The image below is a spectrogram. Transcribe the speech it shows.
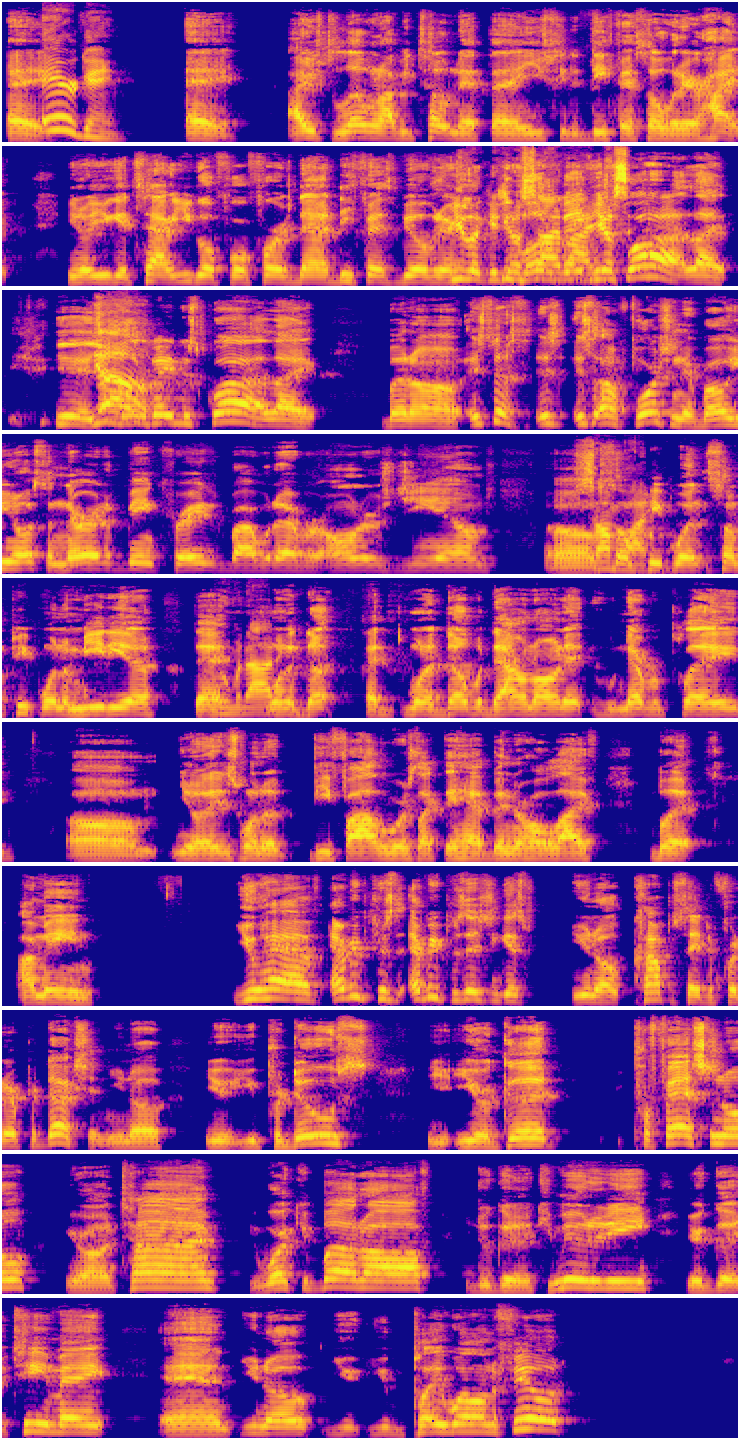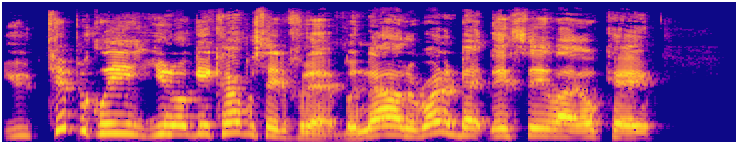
Hey, air game. hey, I used to love when I be toting that thing. You see the defense over there hype. You know, you get tackled, you go for a first down, defense be over there. You look at your motivating sideline, your- squad, like yeah, you Yo. motivating the squad, like. But um, it's just it's it's unfortunate, bro. You know, it's a narrative being created by whatever owners, GMs, um, some people, in, some people in the media that want to that want to double down on it, who never played. Um, you know, they just want to be followers like they have been their whole life. But I mean, you have every every position gets you know compensated for their production. You know, you you produce, you, you're a good professional, you're on time, you work your butt off, you do good in the community, you're a good teammate, and you know you you play well on the field. You typically you know get compensated for that. But now the running back they say like okay.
